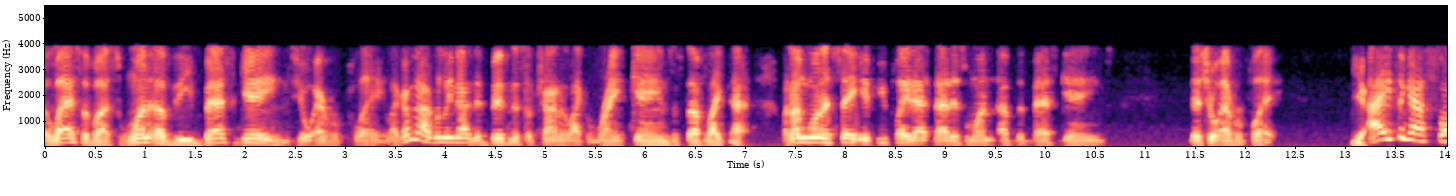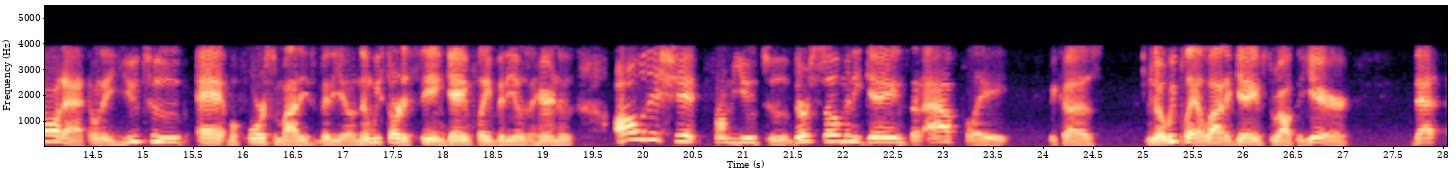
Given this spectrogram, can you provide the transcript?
The Last of Us, one of the best games you'll ever play. Like, I'm not really not in the business of trying to like rank games and stuff like that, but I'm going to say if you play that, that is one of the best games that you'll ever play. Yeah. I think I saw that on a YouTube ad before somebody's video, and then we started seeing gameplay videos and hearing news. All of this shit from YouTube. There's so many games that I've played because, you know, we play a lot of games throughout the year that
